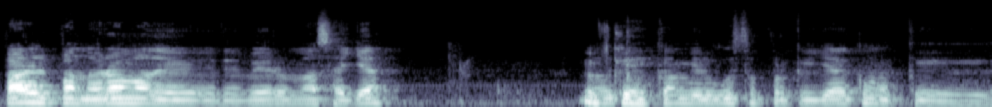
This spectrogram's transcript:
para el panorama de, de ver más allá. ¿no? Ok. Que cambia el gusto porque ya como que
